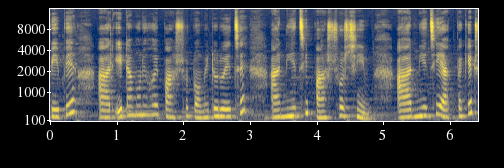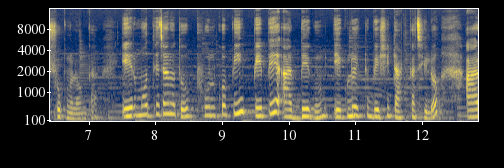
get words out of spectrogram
পেঁপে, আর এটা মনে হয় পাঁচশো টমেটো রয়েছে। আর নিয়েছি পাঁচশো শিম, আর নিয়েছি এক প্যাকেট শুকনো লঙ্কা। এর মধ্যে জানো তো ফুলকপি, পেঁপে আর বেগুন এগুলো একটু বেশি টাটকা ছিল আর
